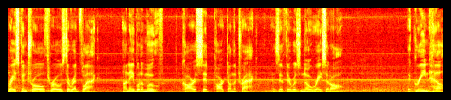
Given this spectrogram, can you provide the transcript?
Race control throws the red flag. Unable to move, cars sit parked on the track as if there was no race at all. The Green Hell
